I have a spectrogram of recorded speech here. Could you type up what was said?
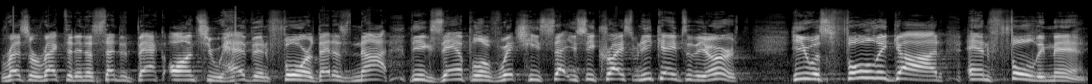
resurrected, and ascended back onto heaven for. That is not the example of which he set. You see, Christ, when he came to the earth, He was fully God and fully man.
